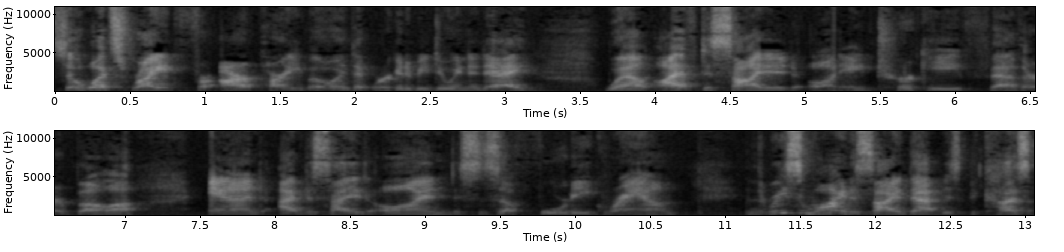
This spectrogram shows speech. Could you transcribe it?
So, what's right for our party boa that we're going to be doing today? Well, I've decided on a turkey feather boa, and I've decided on this is a 40 gram. And the reason why I decided that is because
